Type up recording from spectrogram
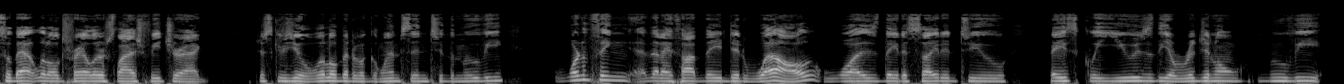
so that little trailer slash featurette just gives you a little bit of a glimpse into the movie. One thing that I thought they did well was they decided to basically use the original movie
